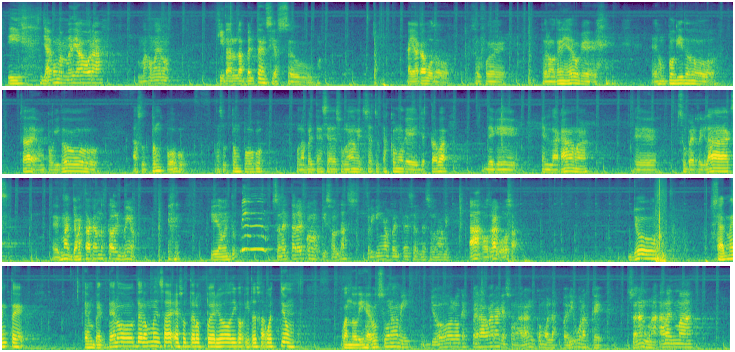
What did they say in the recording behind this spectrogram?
y ya como en media hora, más o menos, quitaron las advertencias. So, ahí acabó todo. Eso fue. Pero no te niego que es un poquito. ¿Sabes? Un poquito. Asusta un poco. Asusta un poco. Una advertencia de tsunami. Entonces tú estás como que. Yo estaba de que en la cama. Eh, super relax es más, ya me estaba quedando hasta dormido. y de momento, ¡ning! suena el teléfono y son las freaking advertencias de tsunami. Ah, otra cosa. Yo realmente, en vez de los, de los mensajes esos de los periódicos y toda esa cuestión, cuando dijeron tsunami, yo lo que esperaba era que sonaran como en las películas que suenan una alarma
